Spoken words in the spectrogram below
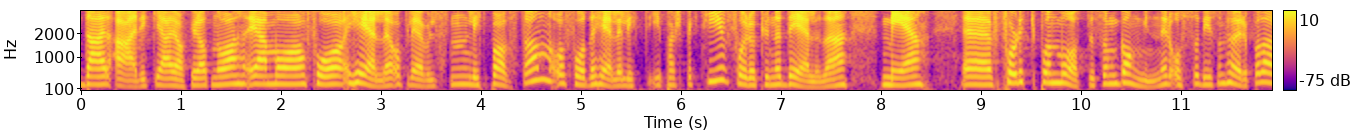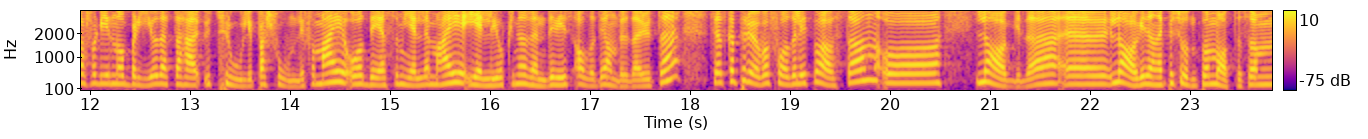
der er ikke jeg akkurat nå. Jeg må få hele opplevelsen litt på avstand og få det hele litt i perspektiv for å kunne dele det med eh, folk på en måte som gagner også de som hører på. Da. Fordi nå blir jo dette her utrolig personlig for meg, og det som gjelder meg, gjelder jo ikke nødvendigvis alle de andre der ute. Så jeg skal prøve å få det litt på avstand og lage, det, eh, lage den episoden på en måte som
